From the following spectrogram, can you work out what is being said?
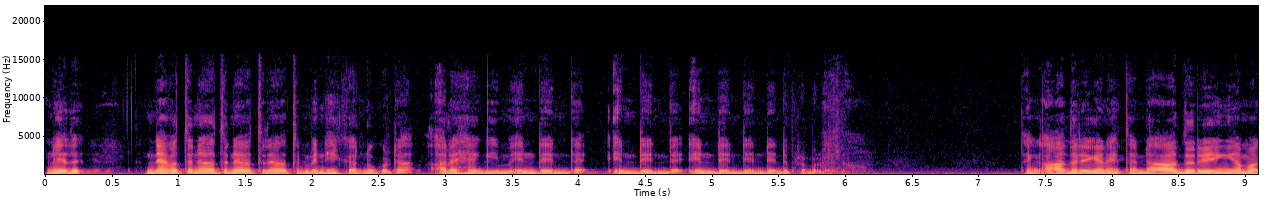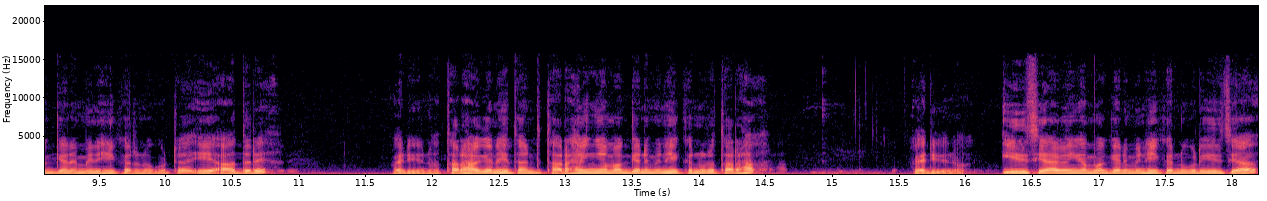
නේද නැවත නැවත නැවත නැවත මෙනෙහි කරනකොට අර හැඟීම එන්ඩෙන්ඩ එන්ඩෙන්ඩ එන්ඩෙන්ඩ එන්ඩෙන්ඩ ප්‍රබලවෙනවා. තැන් ආදරය ගැන හිතන්ට ආදරයෙන් යමක් ගැන මෙනෙහි කරනකොට ඒ ආදරය වැඩි වෙන තරහ ගැන හිතන්ට තරහෙන් යමක් ගැන මෙහි කරනට තරහ වැඩි වෙනවා. ඊරිසියාවෙන් යමක් ගැන මෙහි කරනකොට ඉරිසිාව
